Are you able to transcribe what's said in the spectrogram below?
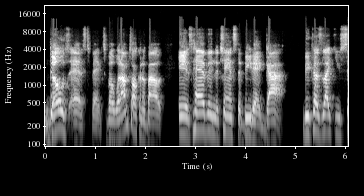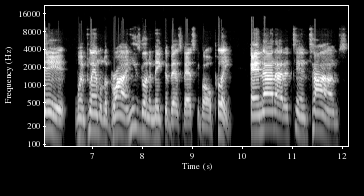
those aspects. But what I'm talking about is having the chance to be that guy. Because, like you said, when playing with LeBron, he's going to make the best basketball play. And nine out of 10 times,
